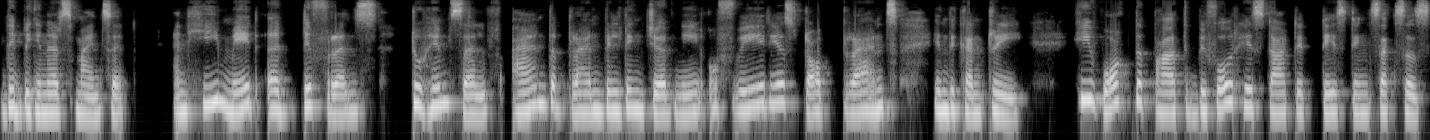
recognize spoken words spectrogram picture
the beginner's mindset. And he made a difference to himself and the brand building journey of various top brands in the country. He walked the path before he started tasting success.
